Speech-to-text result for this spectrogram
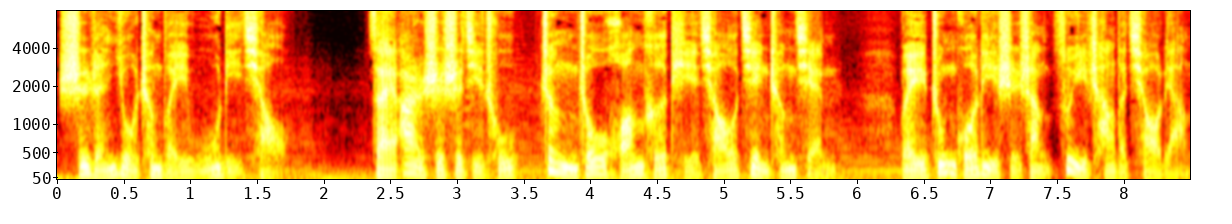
时人又称为五里桥。在二十世纪初，郑州黄河铁桥建成前，为中国历史上最长的桥梁，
